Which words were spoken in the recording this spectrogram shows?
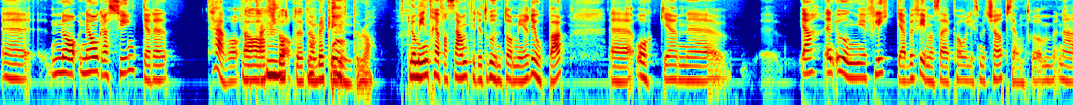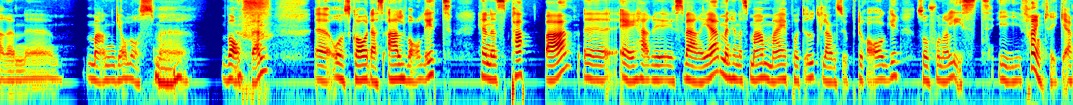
eh, nå- några synkade Ja, terrorattacker. förstått det. Den verkar jättebra. De inträffar samtidigt runt om i Europa. Eh, och en, ja, en ung flicka befinner sig på liksom ett köpcentrum när en eh, man går loss med vapen eh, och skadas allvarligt. Hennes pappa eh, är här i Sverige men hennes mamma är på ett utlandsuppdrag som journalist i Frankrike.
